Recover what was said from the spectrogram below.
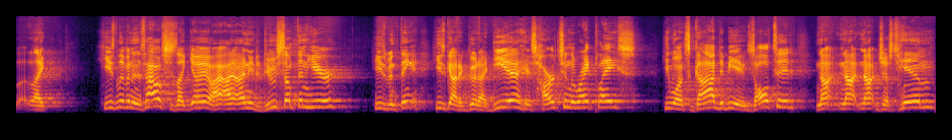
Like, He's living in his house. He's like, yo, yo, I, I need to do something here. He's been thinking, he's got a good idea. His heart's in the right place. He wants God to be exalted, not, not, not just him.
